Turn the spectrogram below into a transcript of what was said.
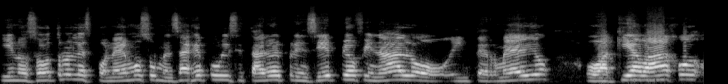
y nosotros les ponemos su mensaje publicitario al principio, final o intermedio o aquí abajo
